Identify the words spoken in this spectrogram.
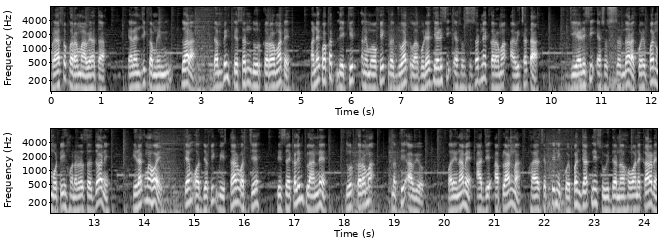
પ્રયાસો કરવામાં આવ્યા હતા. એલએનજી કંપની દ્વારા ડમ્પિંગ સ્ટેશન દૂર કરવા માટે અનેક વખત લેખિત અને મૌખિક રજૂઆત વાઘોડિયા જીઆઈડીસી એસોસિએશનને કરવામાં આવી છતાં જીઆઈડીસી એસોસિએશન દ્વારા કોઈપણ મોટી હોનારત સર્જવાની ઇરાકમાં હોય તેમ ઔદ્યોગિક વિસ્તાર વચ્ચે રિસાયકલિંગ પ્લાનને દૂર કરવામાં નથી આવ્યો. પરિણામે આજે આ પ્લાનમાં ફાયર સેફ્ટીની કોઈપણ જાતની સુવિધા ન હોવાને કારણે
